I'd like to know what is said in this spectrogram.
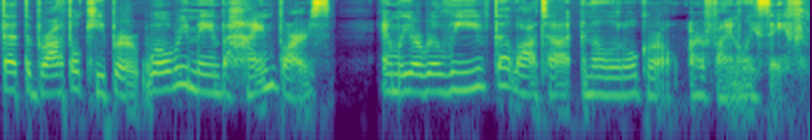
that the brothel keeper will remain behind bars, and we are relieved that Lata and the little girl are finally safe.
